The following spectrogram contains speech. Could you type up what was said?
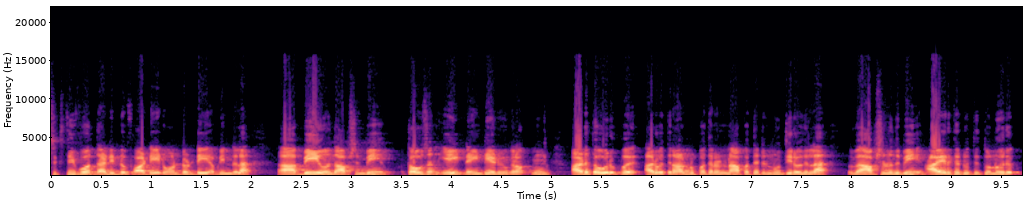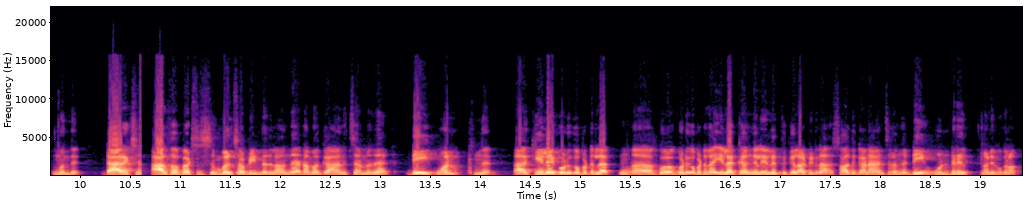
sixty four thirty two forty eight one twenty அப்படின்றல பி வந்து option B thousand eight ninety அப்படிங்கிறோம். அடுத்த உறுப்பு அறுபத்தி நாலு முப்பத்தி ரெண்டு நாற்பத்தெட்டு நூத்தி இருபதுல ஆப்ஷன் வந்து பி ஆயிரத்தி எட்நூத்தி தொண்ணூறு வந்து. டைரக்ஷன் ஆல்பபெட்ஸ் சிம்பிள்ஸ் அப்படின்றதுல வந்து நமக்கு ஆன்சர் வந்து டி ஒன் கீழே கொடுக்கப்பட்டுள்ள கொடுக்கப்பட்டுள்ள இலக்கங்கள் எழுத்துக்கள் அப்படின்னா ஸோ அதுக்கான ஆன்சர் வந்து டி ஒன்று அப்படிங்கிறோம்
